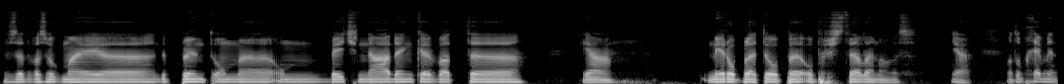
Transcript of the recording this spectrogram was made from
Dus dat was ook mijn eh, de punt om, eh, om een beetje nadenken wat, eh, ja, meer opletten op, eh, op herstellen en alles. Want op een gegeven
